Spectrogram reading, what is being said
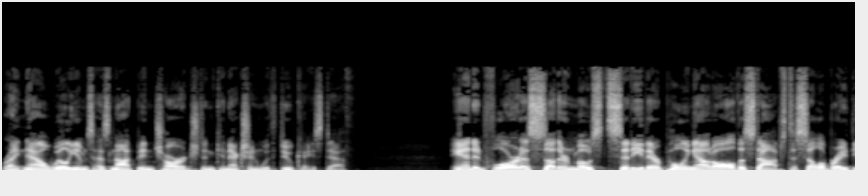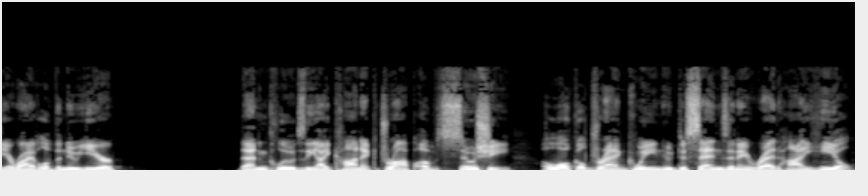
Right now, Williams has not been charged in connection with Duque's death. And in Florida's southernmost city, they're pulling out all the stops to celebrate the arrival of the new year. That includes the iconic drop of Sushi, a local drag queen who descends in a red high heel.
